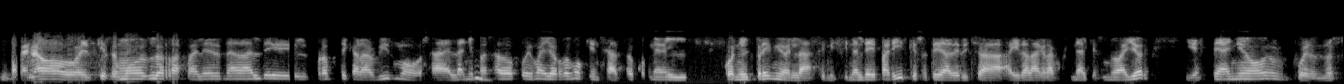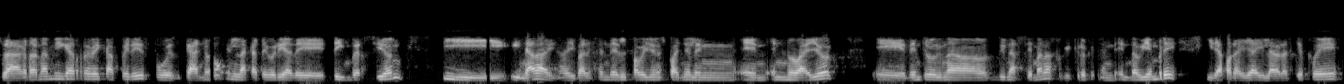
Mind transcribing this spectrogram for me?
Bueno, es que somos los Rafael Nadal del PropTech ahora mismo. O sea, el año pasado fue Mayordomo quien se alzó con el, con el premio en la semifinal de París, que eso te da derecho a, ir a la gran final, que es Nueva York. Y este año, pues nuestra gran amiga Rebeca Pérez, pues ganó en la categoría de, inversión y, nada, y va a defender el pabellón español en, en Nueva York eh, dentro de, una, de unas semanas, porque creo que es en, noviembre, irá para allá. Y la verdad es que fue,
